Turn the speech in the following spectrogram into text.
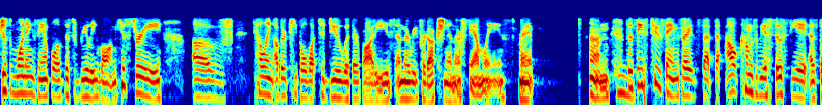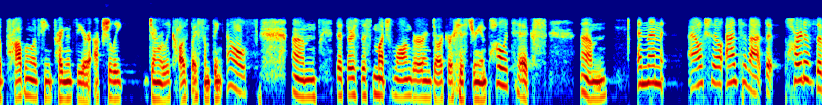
just one example of this really long history of telling other people what to do with their bodies and their reproduction and their families, right? Um, mm-hmm. So it's these two things, right? It's that the outcomes we associate as the problem of teen pregnancy are actually generally caused by something else, um, that there's this much longer and darker history in politics. Um, and then I actually I'll add to that that part of the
